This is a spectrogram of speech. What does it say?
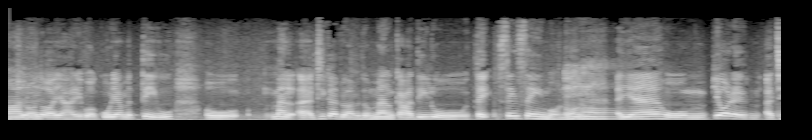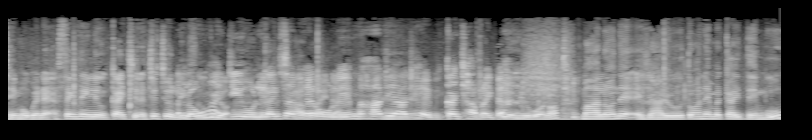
မာလွန်တော့အရာတွေပေါ့ကိုရီးယားမသိဘူးဟိုမန်အဓိကပြောရမယ်ဆိုမန်ကာတီးလို့တိတ်စိမ့်စိမ့်ပေါ့နော်အရန်ဟိုပြော့တဲ့အချိန်မဟုတ်ဘဲနဲ့အစိမ့်စိမ့်လေးကိုကိုက်ချင်တယ်ကျွတ်ကျွတ်အလေးလုံးဆိုဝပြီးတော့ကြီးကိုလေးပတ်သက်ထဲကိုလေးမဟာတရားထည့်ပြီးကိုက်ချပလိုက်တာအဲ့လိုမျိုးပေါ့နော်မာလွန်တဲ့အရာတွေကိုသွားနဲ့မကိုက်သင့်ဘူး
